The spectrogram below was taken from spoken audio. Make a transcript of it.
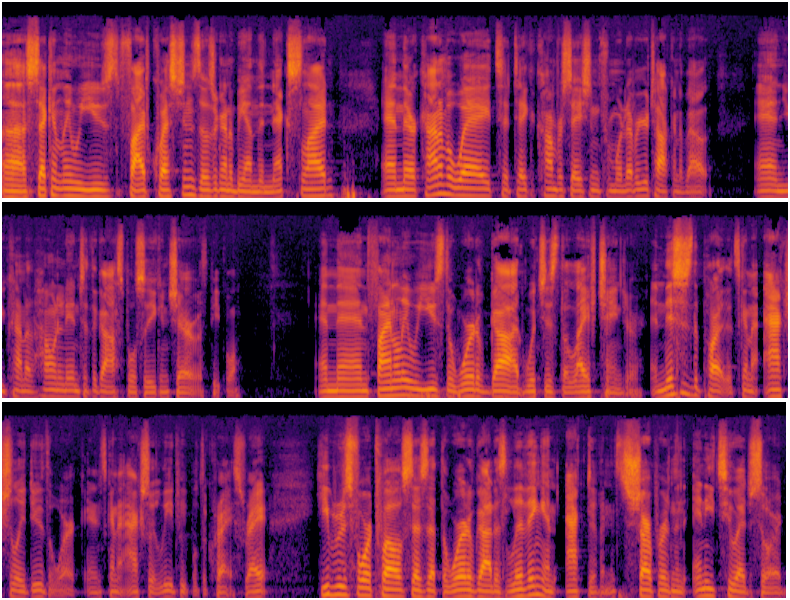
Uh, secondly, we used five questions. Those are going to be on the next slide. And they're kind of a way to take a conversation from whatever you're talking about and you kind of hone it into the gospel so you can share it with people. And then finally, we use the Word of God, which is the life changer. And this is the part that's going to actually do the work and it's going to actually lead people to Christ, right? Hebrews 4:12 says that the word of God is living and active and it's sharper than any two-edged sword.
